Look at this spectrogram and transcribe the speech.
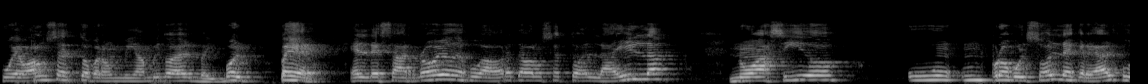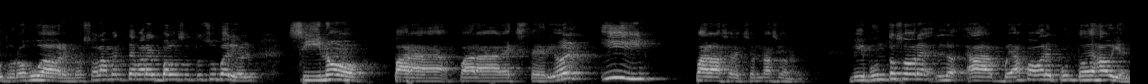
jugué baloncesto, pero mi ámbito es el béisbol. Pero el desarrollo de jugadores de baloncesto en la isla no ha sido un, propulsor de crear futuros jugadores, no solamente para el baloncesto superior, sino para, para el exterior y para la selección nacional. Mi punto sobre, ah, voy a favor del punto de Javier.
